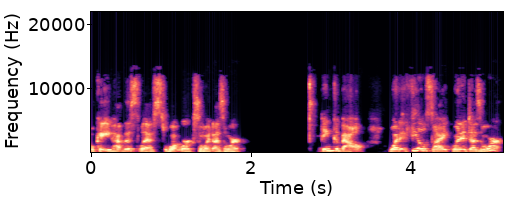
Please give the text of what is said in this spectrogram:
okay, you have this list, what works and what doesn't work. think about what it feels like when it doesn't work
